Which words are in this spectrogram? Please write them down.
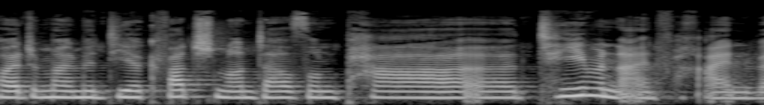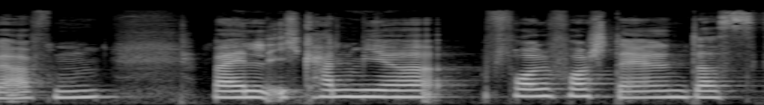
heute mal mit dir quatschen und da so ein paar äh, Themen einfach einwerfen, weil ich kann mir voll vorstellen, dass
